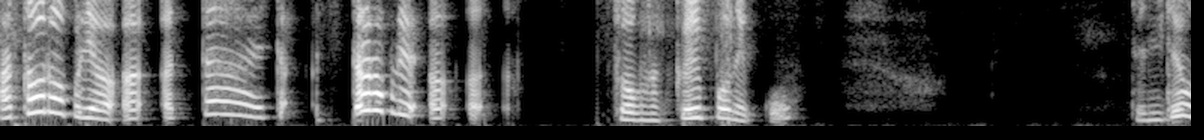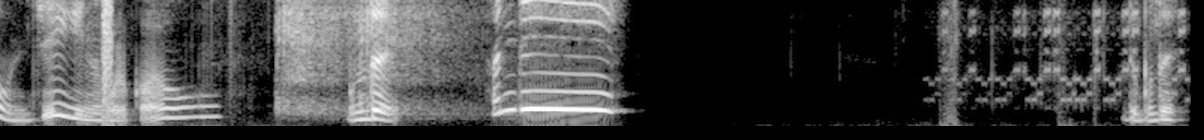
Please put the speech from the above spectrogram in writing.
아, 털어버려. 아, 아따, 아, 털어버려. 아, 아. 저 항상 끌 뻔했고. 언제, 언제 이기는 걸까요? 뭔데? 안 돼! 근데 뭔데?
